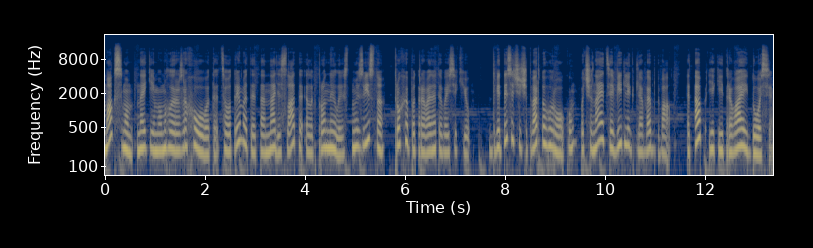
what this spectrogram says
Максимум, на який ми могли розраховувати, це отримати та надіслати електронний лист. Ну і звісно, трохи потеревенити в ICQ. 2004 року починається відлік для Web 2, етап, який триває й досі.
